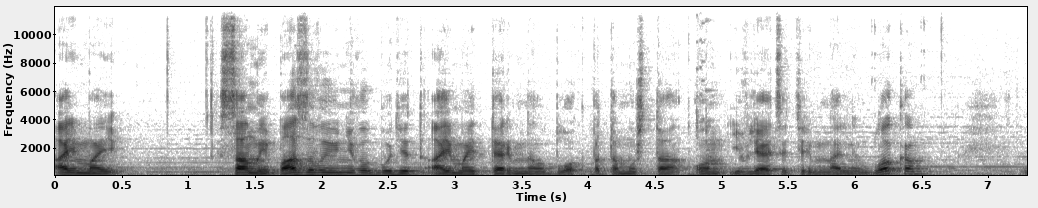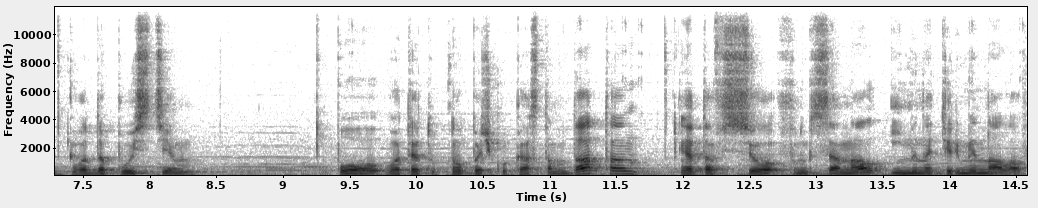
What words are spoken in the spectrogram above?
iMy Самый базовый у него будет iMyTerminal блок, потому что он является терминальным блоком. Вот, допустим, по вот эту кнопочку Custom Data, это все функционал именно терминалов.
